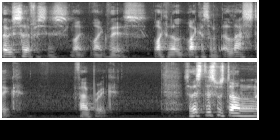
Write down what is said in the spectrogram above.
those surfaces like, like this, like, an, like a sort of elastic fabric. So this, this was done,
